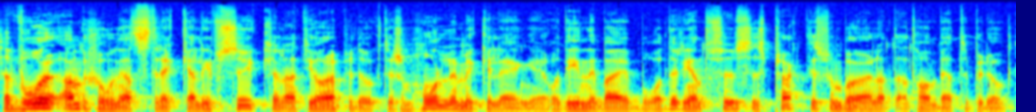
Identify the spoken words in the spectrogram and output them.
Så att vår ambition är att sträcka livscykeln, att göra produkter som håller mycket längre. Och det innebär ju både rent fysiskt praktiskt från början att, att ha en bättre produkt.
